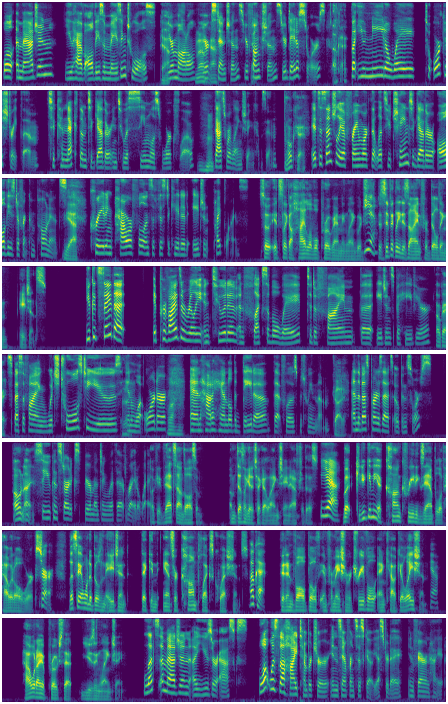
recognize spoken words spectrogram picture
Well, imagine you have all these amazing tools, Yeah. your model, Well, your yeah. extensions, your Yeah. functions, your data stores, Okay. but you need a way to orchestrate them, to connect them together into a seamless workflow. Mm-hmm. That's where LangChain comes in. Okay. It's essentially a framework that lets you chain together all these different components, Yeah. creating powerful and sophisticated agent pipelines. So it's like a high-level programming language Yeah. specifically designed for building agents. You could say that it provides a really intuitive and flexible way to define the agent's behavior, Okay. specifying which tools to use, in what order, uh-huh. and how to handle the data that flows between them. Got it. And the best part is that it's open source, Oh, nice. so you can start experimenting with it right away. Okay, that sounds awesome. I'm definitely going to check out LangChain after this. Yeah, But can you give me a concrete example of how it all works? sure. Let's say I want to build an agent that can answer complex questions Okay. That involve both information retrieval and calculation. Yeah. How would I approach that using LangChain? Let's imagine a user asks, What was the high temperature in San Francisco yesterday in Fahrenheit?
